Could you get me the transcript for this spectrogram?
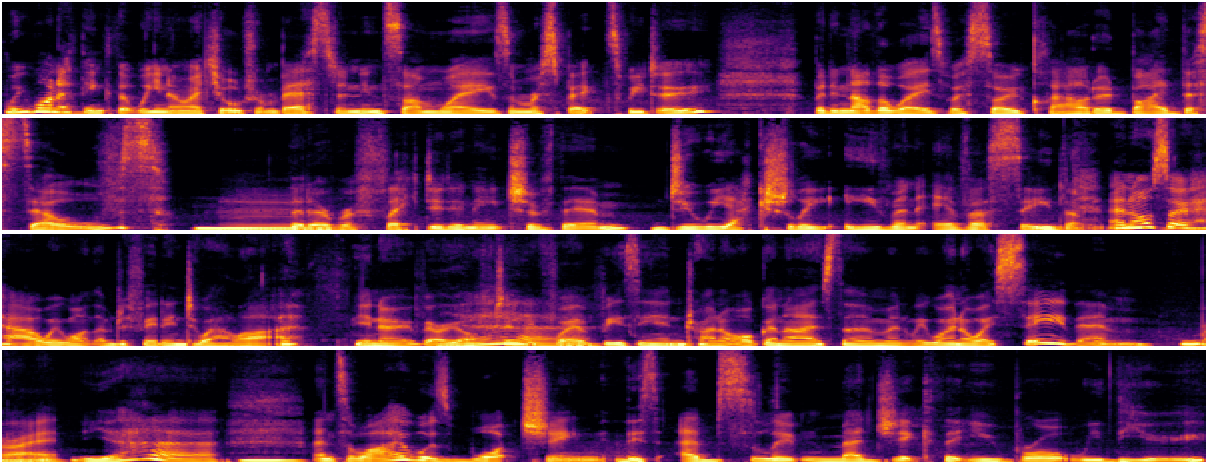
We want to think that we know our children best, and in some ways and respects we do. But in other ways, we're so clouded by the selves mm. that are reflected in each of them. Do we actually even ever see them? and also how we want them to fit into our life. You know, very often if we're busy and trying to organize them and we won't always see them, mm. right? Yeah. Mm. And so I was watching this absolute magic that you brought with you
